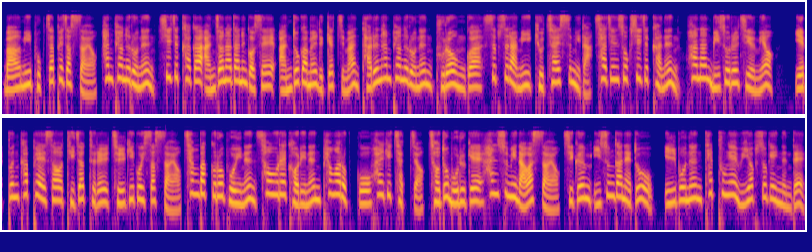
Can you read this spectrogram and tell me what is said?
마음이 복잡해졌어요. 한편으로는 시즈카가 안전하다는 것에 안도감을 느꼈지만 다른 한편으로는 부러움과 씁쓸함이 교차했습니다. 사진 속 시즈카는 환한 미소를 지으며 예쁜 카페에서 디저트를 즐기고 있었어요. 창밖으로 보이는 서울의 거리는 평화롭고 활기찼죠. 저도 모르게 한숨이 나왔어요. 지금 이 순간에도 일본은 태풍의 위협 속에 있는데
